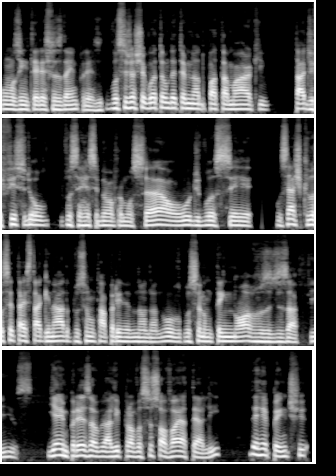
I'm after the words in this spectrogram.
com os interesses da empresa. Você já chegou até um determinado patamar que tá difícil de ou você receber uma promoção ou de você você acha que você está estagnado, que você não está aprendendo nada novo, que você não tem novos desafios, e a empresa ali para você só vai até ali, de repente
